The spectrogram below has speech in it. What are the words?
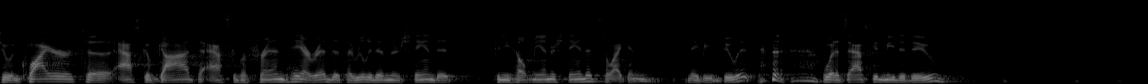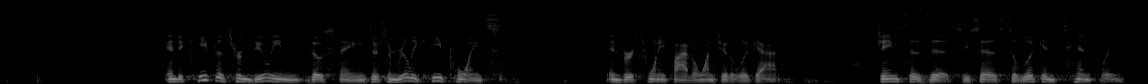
to inquire, to ask of God, to ask of a friend, hey, I read this, I really didn't understand it. Can you help me understand it so I can maybe do it, what it's asking me to do? And to keep us from doing those things, there's some really key points in verse 25 I want you to look at. James says this He says, to look intently.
